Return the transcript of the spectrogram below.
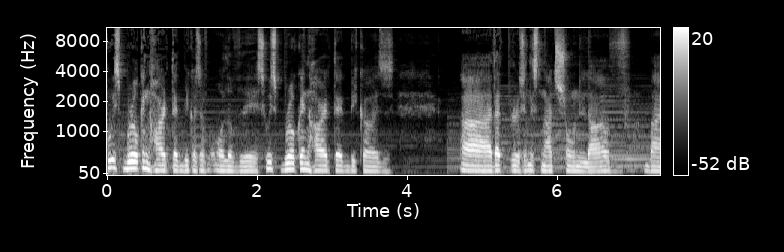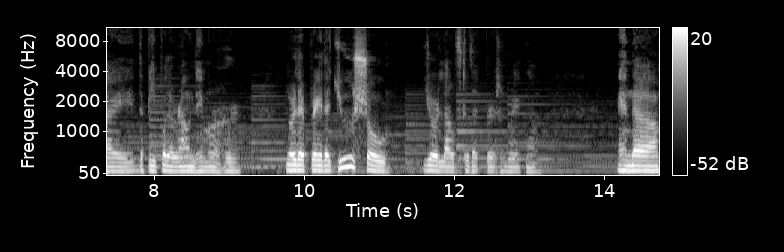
who is broken-hearted because of all of this, who is broken-hearted because uh, that person is not shown love by the people around him or her. Lord, I pray that you show your love to that person right now. And uh,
